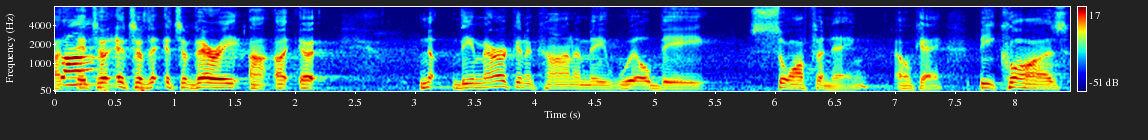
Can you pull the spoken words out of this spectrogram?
uh, it's, a, it's, a, it's a very, uh, uh, uh, no, the American economy will be softening, okay, because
